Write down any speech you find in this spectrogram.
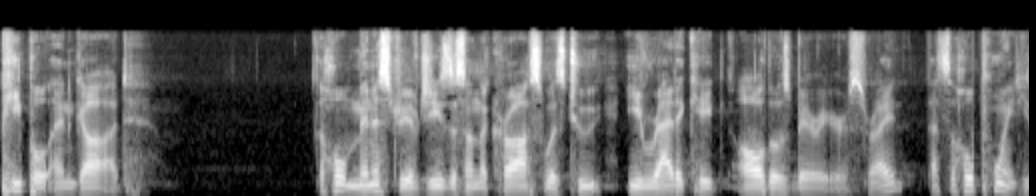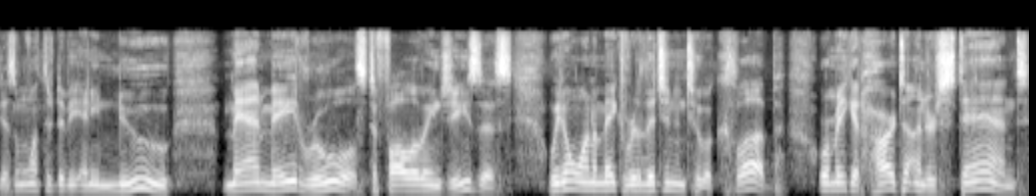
people and God the whole ministry of Jesus on the cross was to eradicate all those barriers, right? That's the whole point. He doesn't want there to be any new man made rules to following Jesus. We don't want to make religion into a club or make it hard to understand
